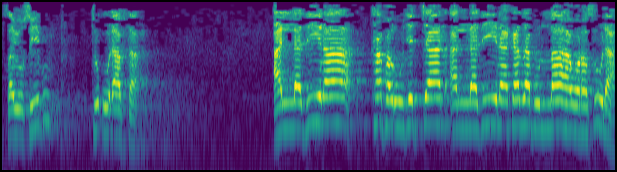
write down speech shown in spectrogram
سيصيب تقول أبتا الذين كفروا ججان الذين كذبوا الله ورسوله.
